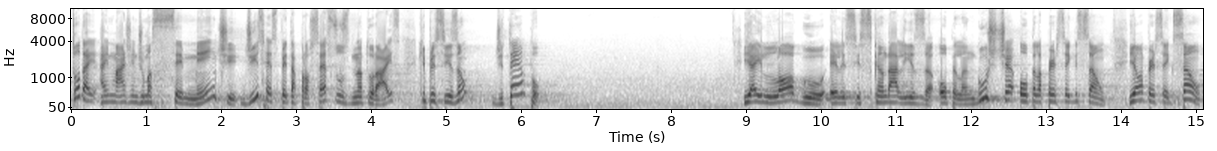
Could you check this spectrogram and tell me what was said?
Toda a imagem de uma semente diz respeito a processos naturais que precisam de tempo. E aí logo ele se escandaliza, ou pela angústia ou pela perseguição. E é uma perseguição,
